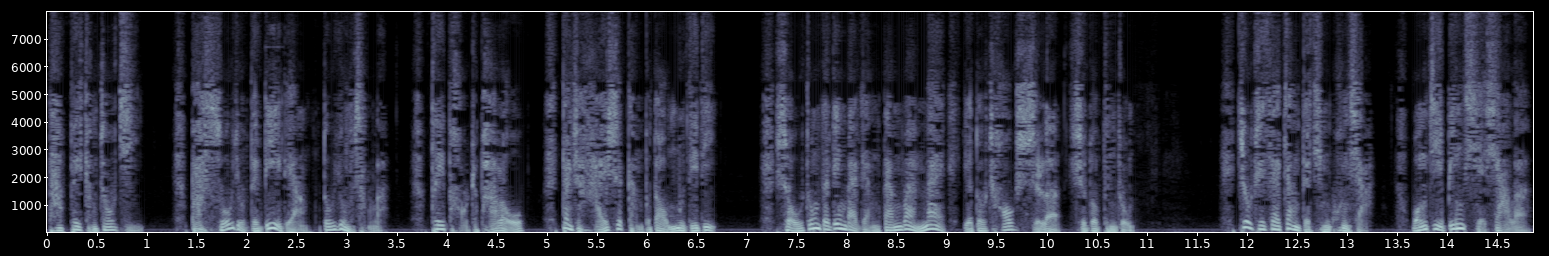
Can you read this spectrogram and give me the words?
他非常着急，把所有的力量都用上了，飞跑着爬楼，但是还是赶不到目的地。手中的另外两单外卖也都超时了十多分钟。就是在这样的情况下，王继兵写下了。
